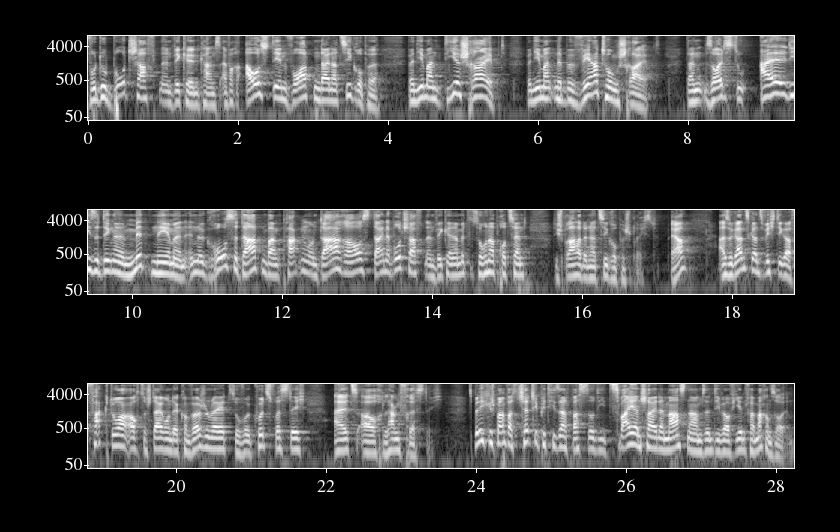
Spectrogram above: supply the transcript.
wo du Botschaften entwickeln kannst, einfach aus den Worten deiner Zielgruppe. Wenn jemand dir schreibt, wenn jemand eine Bewertung schreibt, dann solltest du all diese Dinge mitnehmen, in eine große Datenbank packen und daraus deine Botschaften entwickeln, damit du zu 100% die Sprache deiner Zielgruppe sprichst. Ja? Also ganz, ganz wichtiger Faktor auch zur Steigerung der Conversion Rate, sowohl kurzfristig als auch langfristig. Jetzt bin ich gespannt, was ChatGPT sagt, was so die zwei entscheidenden Maßnahmen sind, die wir auf jeden Fall machen sollten.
